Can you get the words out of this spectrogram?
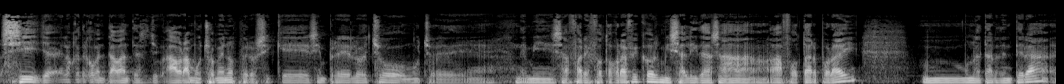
Sí, ya lo que te comentaba antes, yo- ahora mucho menos, pero sí que siempre lo he hecho mucho de, de mis safares fotográficos, mis salidas a, a fotar por ahí, mm, una tarde entera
